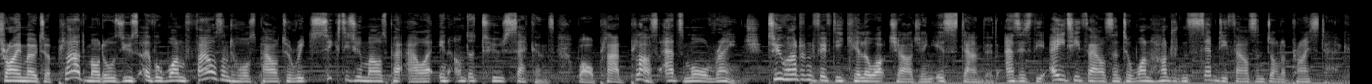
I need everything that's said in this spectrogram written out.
Tri-motor plaid models use over 1,000 horsepower to reach 62 miles per hour in under 2 seconds, while Plaid Plus adds more range. 250 kilowatt charging is standard, as is the 80,000 to $170,000 price tag.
